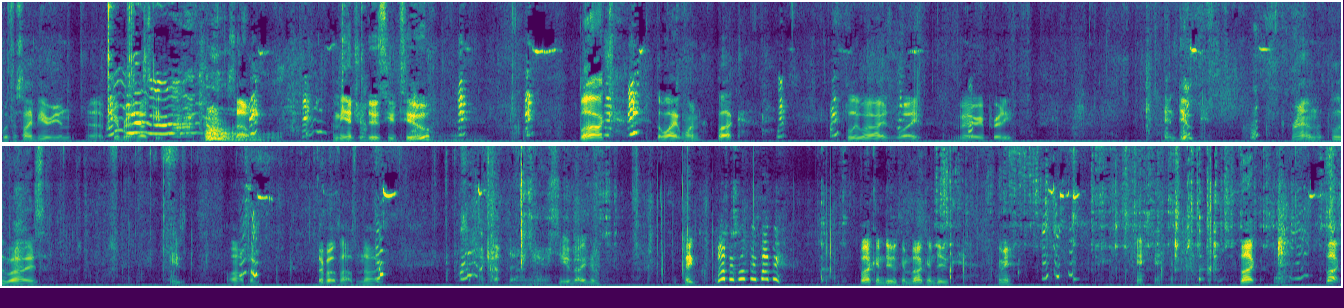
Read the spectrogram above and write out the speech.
with the Siberian uh, purebred Husky. So, let me introduce you to Buck, the white one, Buck. Blue eyes, white, very pretty. And Duke, brown with blue eyes. He's awesome. They're both awesome dogs. Put my cup down here, see if I can. Hey, puppy, puppy, puppy. Buck and Duke and Buck and Duke. Come here. Buck, Buck.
